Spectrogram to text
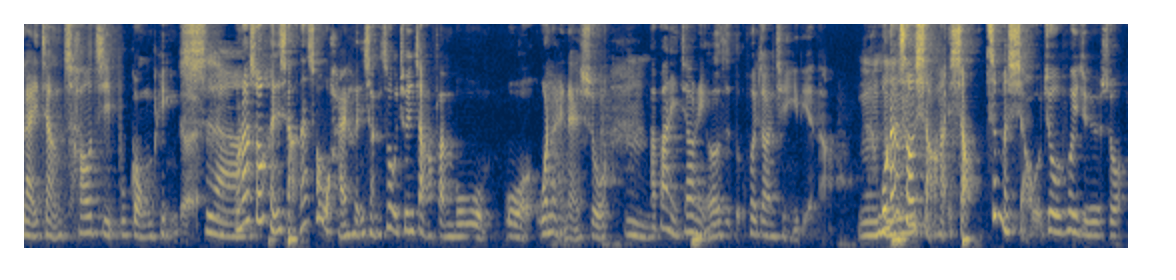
来讲超级不公平的，是啊，我那时候很想，那时候我还很想，可是我就想反驳我我我奶奶说，嗯，爸爸你叫你儿子会赚钱一点啊，嗯，我那时候小孩小这么小，我就会觉得说，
